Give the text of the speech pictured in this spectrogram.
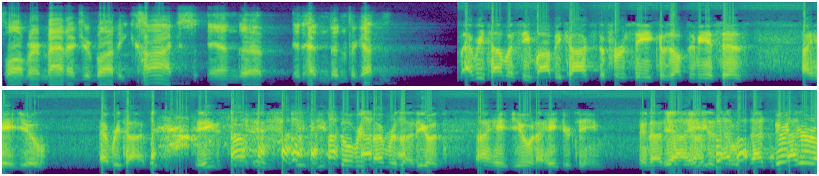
former manager Bobby Cox, and uh, it hadn't been forgotten. Every time I see Bobby Cox, the first thing he comes up to me and says, "I hate you." every time. He's, he, he still remembers that. He goes, "I hate you and I hate your team." And that's, Yeah, I he- just that- go, that- dude, you're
